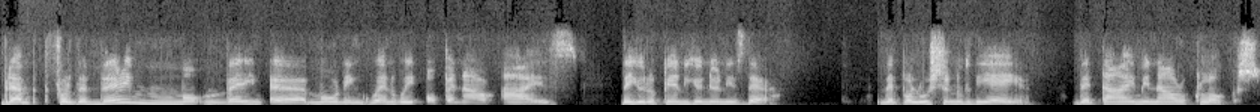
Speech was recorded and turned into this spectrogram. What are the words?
but for the very, mo- very uh, morning when we open our eyes, the European Union is there. The pollution of the air, the time in our clocks,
